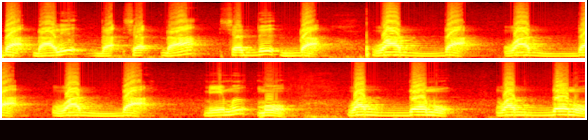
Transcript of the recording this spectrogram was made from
ദ ദാൽ ദ ദ ഷദ് ദ. വദ്ദ വദ്ദ വദ്ദ മീമ് മു. വദ്ദമു വദ്ദമു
